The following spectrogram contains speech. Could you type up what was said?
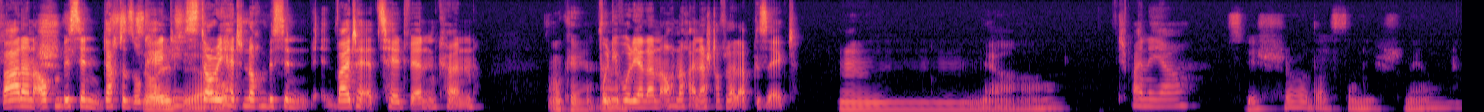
war dann auch ein bisschen, dachte so, okay, Sollte die ja Story auch. hätte noch ein bisschen weiter erzählt werden können. okay. Obwohl, ja. die wurde ja dann auch nach einer Staffel halt abgesägt. Hm, ja. Ich meine, ja. Sicher, dass da nicht mehr.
